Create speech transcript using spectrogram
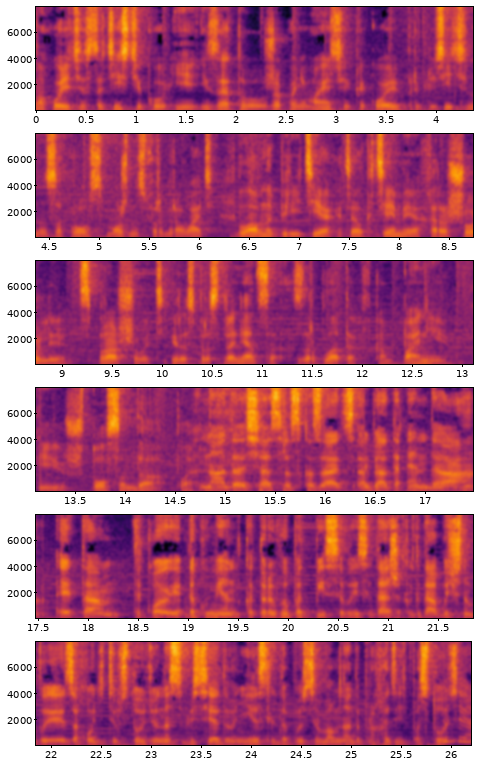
находите статистику и из этого уже понимаете, какой приблизительно запрос можно сформировать. Плавно перейти, я хотел к теме, хорошо ли спрашивать и распространяться о зарплатах в компании и что с НДА Надо сейчас рассказать, ребята, НДА — это такой документ, который вы подписываете, даже когда обычно вы заходите в студию на собеседование. Если, допустим, вам надо проходить по студии,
